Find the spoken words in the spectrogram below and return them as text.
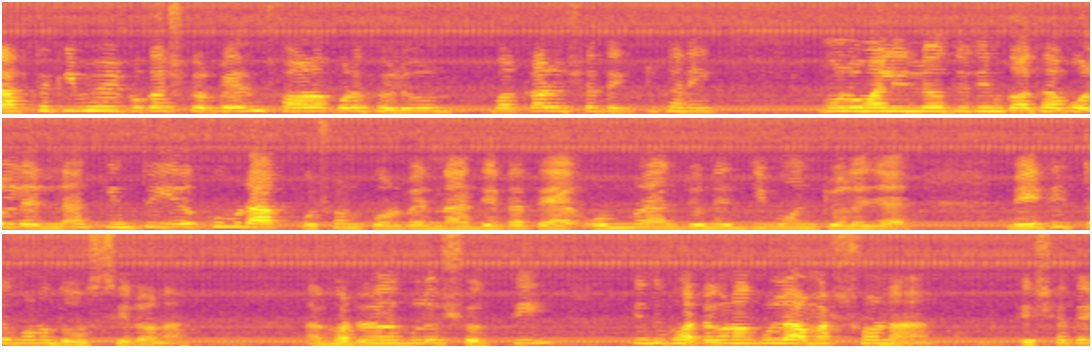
রাগটা কীভাবে প্রকাশ করবেন? ঝগড়া করে ফেলুন বা কারোর সাথে একটুখানি মনোমালিন্য দুদিন কথা বললেন না, কিন্তু এরকম রাগ পোষণ করবেন না যেটাতে অন্য একজনের জীবন চলে যায়। মেয়েটির তো কোনো দোষ ছিল না। আর ঘটনাগুলো সত্যি, কিন্তু ঘটনাগুলো আমার শোনা। এর সাথে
